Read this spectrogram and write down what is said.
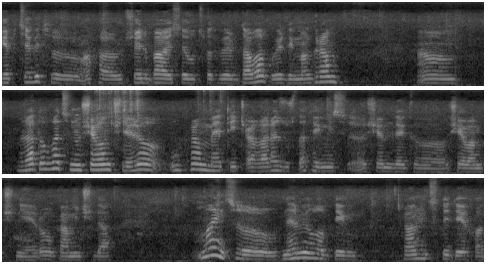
გეფცებით ახლა შეიძლება ესე უცბად ვერ დავაკვირდი მაგრამ აა რატოღაც ნუ შევამჩნიე რომ უფრო მეტი ჭაღარა ზუსტად იმის შემდეგ შევამჩნიე რომ გამიჩნდა. მაინც ნერვიულობდი განიცდიდი ახლა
